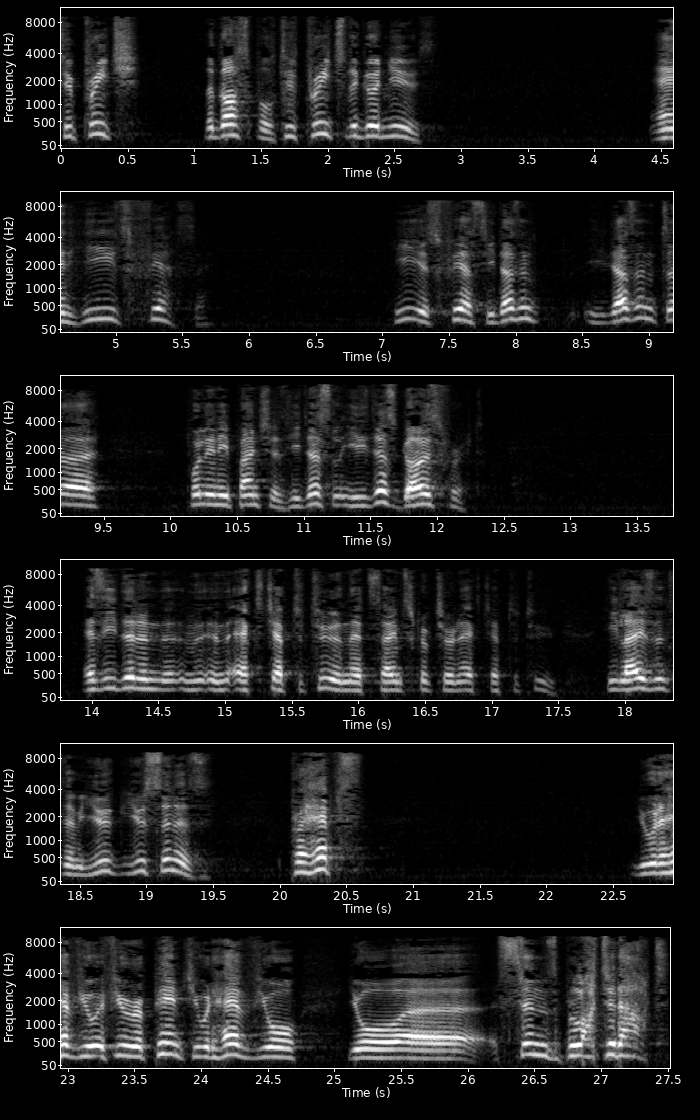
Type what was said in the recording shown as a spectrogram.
to preach the gospel, to preach the good news. And he's fierce. Eh? He is fierce. He doesn't, he doesn't uh, pull any punches. He just, he just goes for it. As he did in, in, in, Acts chapter 2, in that same scripture in Acts chapter 2. He lays into them, you, you sinners, perhaps you would have your, if you repent, you would have your, your uh, sins blotted out.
